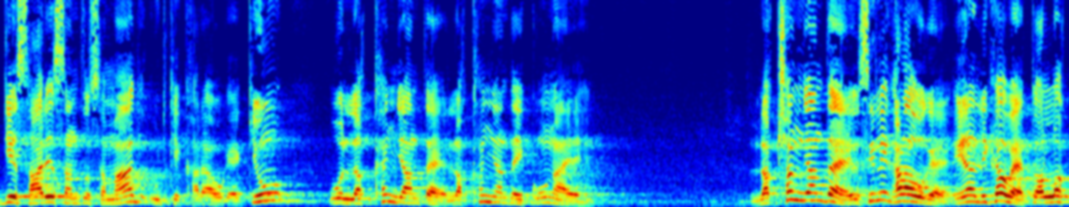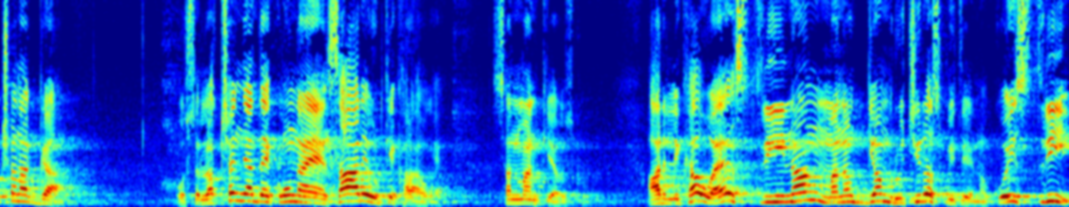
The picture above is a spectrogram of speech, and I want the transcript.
ये सारे संत समाज उठ के खड़ा हो गए। क्यों? वो लखन जानता है। लखन जानता है कौन आए हैं? लक्षण जानता है, इसीलिए खड़ा हो गए। यह लिखा हुआ है तो लक्षण अज्ञा। उस लक्षण जानता है कौन आए हैं? सारे उठ के खड़ा हो गया सम्मान किया उसको। और लिखा हुआ है स्त्रीनांग मनोज्ञम रुचिरस्मित कोई स्त्री,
